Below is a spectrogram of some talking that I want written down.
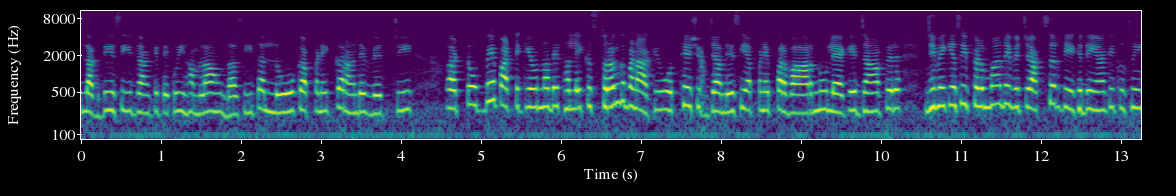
ਲੱਗਦੀ ਸੀ ਜਾਂ ਕਿਤੇ ਕੋਈ ਹਮਲਾ ਹੁੰਦਾ ਸੀ, ਤਾਂ ਲੋਕ ਆਪਣੇ ਘਰਾਂ ਦੇ ਵਿੱਚ ਹੀ ਟੋਬੇ ਪੱਟ ਕੇ ਉਹਨਾਂ ਦੇ ਥੱਲੇ ਇੱਕ ਸੁਰੰਗ ਬਣਾ ਕੇ ਉੱਥੇ ਛਿਪ ਜਾਂਦੇ ਸੀ ਆਪਣੇ ਪਰਿਵਾਰ ਨੂੰ ਲੈ ਕੇ ਜਾਂ ਫਿਰ ਜਿਵੇਂ ਕਿ ਅਸੀਂ ਫਿਲਮਾਂ ਦੇ ਵਿੱਚ ਅਕਸਰ ਦੇਖਦੇ ਹਾਂ ਕਿ ਤੁਸੀਂ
